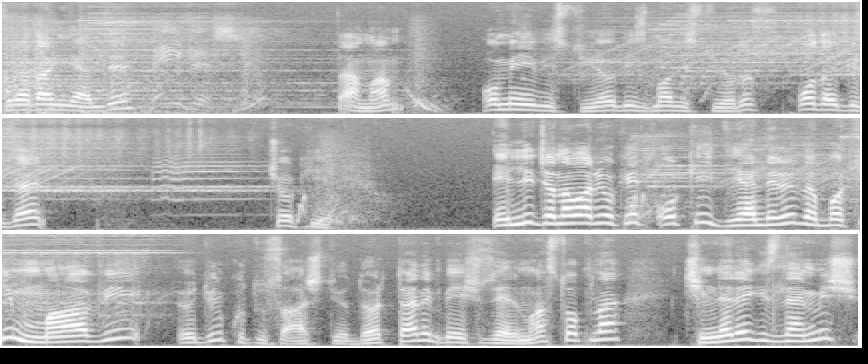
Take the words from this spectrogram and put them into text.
Sıradan geldi. Tamam. O meyve istiyor. Biz mav istiyoruz. O da güzel. Çok iyi. 50 canavar yok et. Okey. Diğerlerine de bakayım. Mavi ödül kutusu aç diyor. 4 tane 500 elmas topla. Çimlere gizlenmiş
